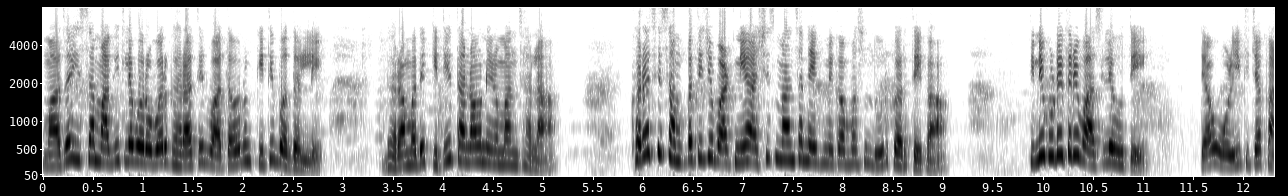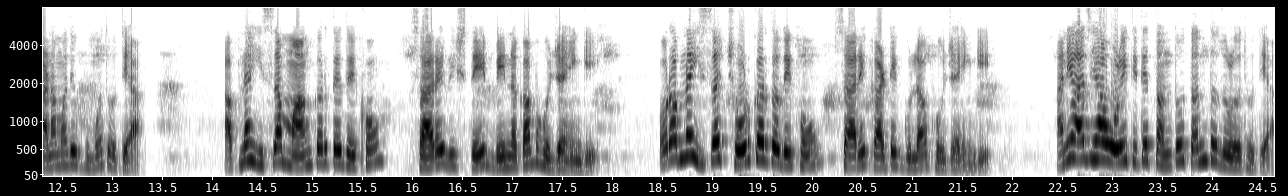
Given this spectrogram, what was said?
माझा हिस्सा मागितल्याबरोबर घरातील वातावरण किती बदलले? घरामध्ये किती तणाव निर्माण झाला? खरंच ही संपत्तीची वाटणी अशीच माणसाने एकमेकांपासून दूर करते का? तिने कुठेतरी वाचले होते. त्या ओळी तिच्या कानामध्ये घुमत होत्या. अपना हिस्सा मांग करते देखो सारे रिश्ते बेनकाब हो जाएंगे. और अपना हिस्सा छोड़ करतो देखो सारे काटे गुलाब हो जाएंगे. आणि आज ह्या ओळी तिथे तंतोतंत जुळत होत्या.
